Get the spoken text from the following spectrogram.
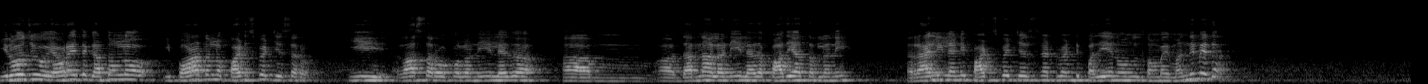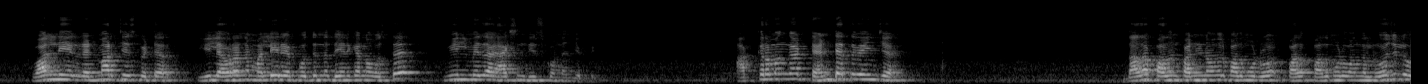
ఈరోజు ఎవరైతే గతంలో ఈ పోరాటంలో పార్టిసిపేట్ చేశారో ఈ రాస్తా రోకోలని లేదా ధర్నాలని లేదా పాదయాత్రలని ర్యాలీలని పార్టిసిపేట్ చేసినటువంటి పదిహేను వందల తొంభై మంది మీద వాళ్ళని రెడ్ మార్క్ చేసి పెట్టారు. వీళ్ళు ఎవరన్నా మళ్ళీ రేపు పొద్దున్న దేనికన్నా వస్తే వీళ్ళ మీద యాక్షన్ తీసుకోండి అని చెప్పి. అక్రమంగా టెంట్ ఎత్తవేయించారు. దాదాపు పద పన్నెండు వందల పదమూడు రో పద పదమూడు వందల రోజులు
